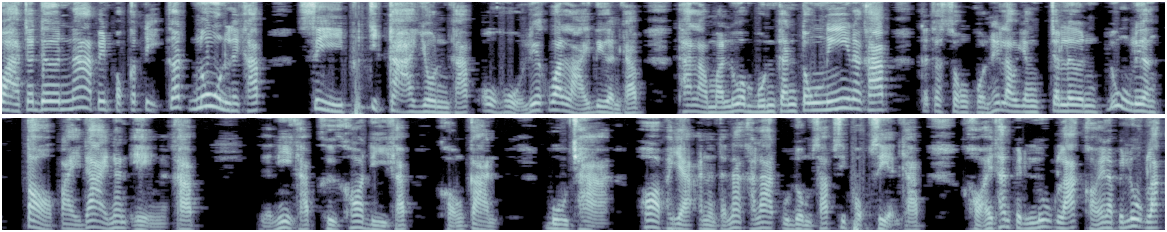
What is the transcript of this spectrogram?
กว่าจะเดินหน้าเป็นปกติก็นู่นเลยครับ4พฤศจิกายนครับ โอ้โห เรียกว่าหลายเดือนครับ ถ้าเรามาร่วมบุญกันตรงนี้นะครับ ก็จะส่งผลให้เรายังเจริญรุ่งเรือง ต่อไปได้นั่นเองนะครับและนี่ครับคือข้อดีครับของการบูชาพ่อพญาอนันตนาคราชอุดมทรัพย์ 16 เสียนครับ ขอให้ท่านเป็นลูกรัก ขอให้เราเป็นลูกรัก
